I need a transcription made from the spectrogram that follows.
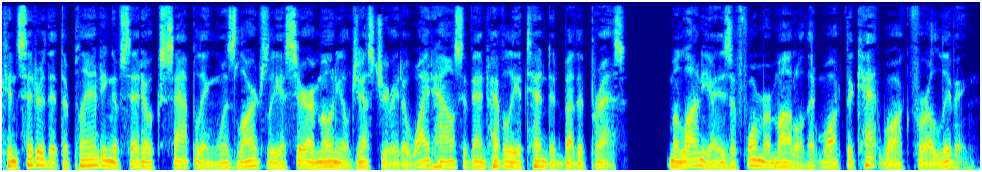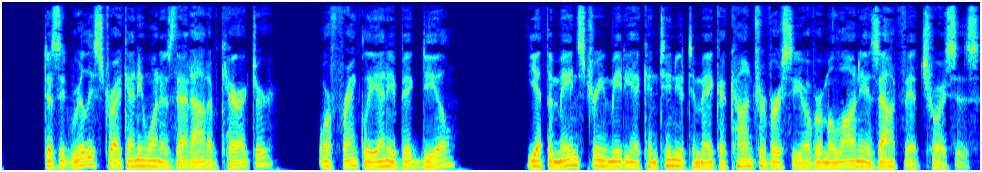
consider that the planting of said oak sapling was largely a ceremonial gesture at a White House event heavily attended by the press. Melania is a former model that walked the catwalk for a living. Does it really strike anyone as that out of character? Or frankly any big deal? Yet the mainstream media continued to make a controversy over Melania's outfit choices.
